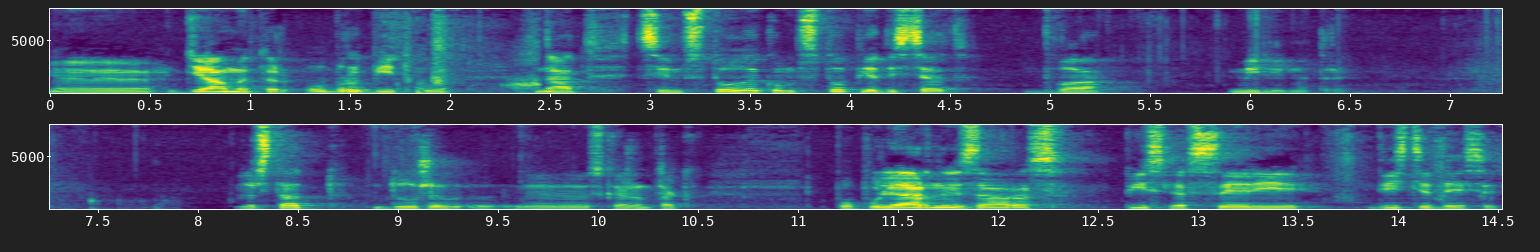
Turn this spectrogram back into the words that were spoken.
е, діаметр обробітку над цим столиком 152 мм. Верстат дуже, е, скажімо так, популярний зараз після серії 210.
